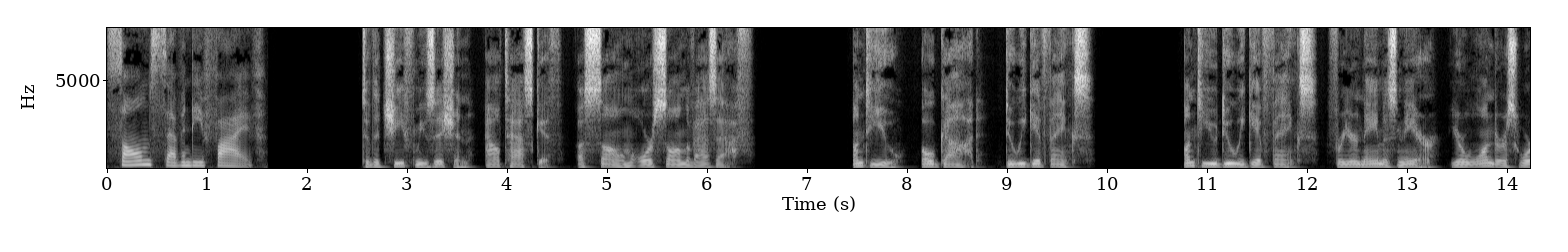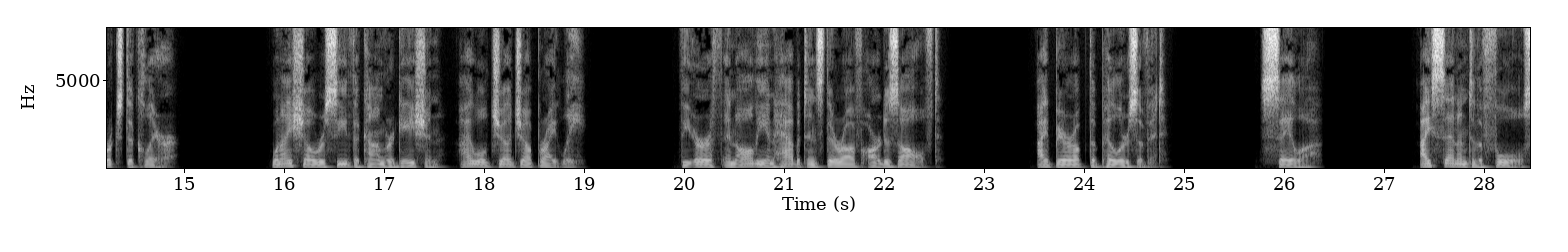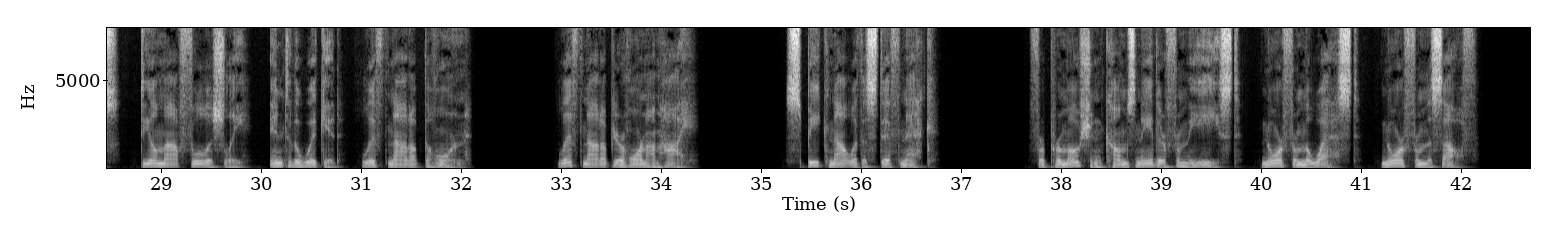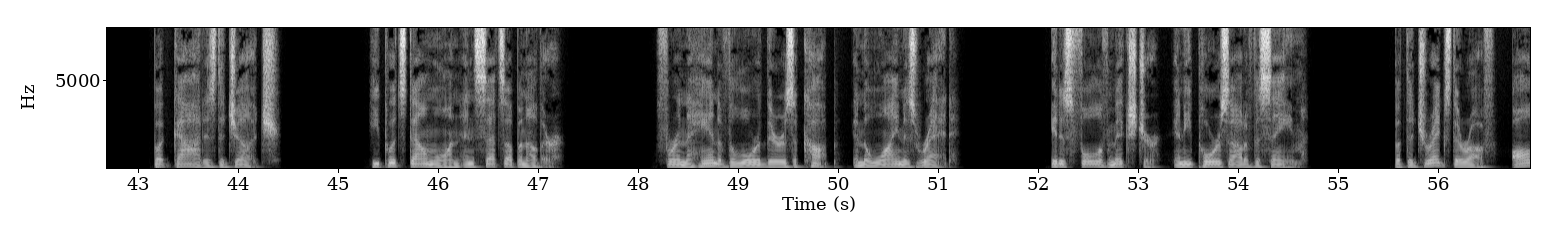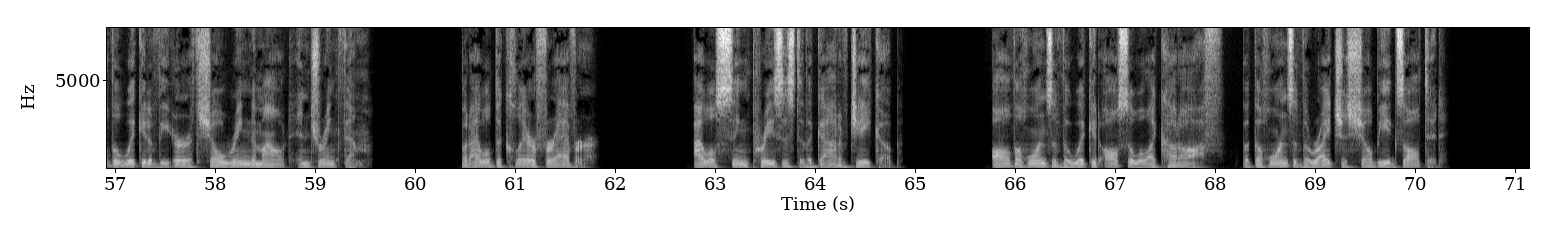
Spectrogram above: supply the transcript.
Psalm 75. To the chief musician, Al-taschith, a psalm or song of Asaph. Unto you, O God, do we give thanks. Unto you do we give thanks, for your name is near, your wondrous works declare. When I shall receive the congregation, I will judge uprightly. The earth and all the inhabitants thereof are dissolved. I bear up the pillars of it. Selah. I said unto the fools, Deal not foolishly, into the wicked, lift not up the horn. Lift not up your horn on high. Speak not with a stiff neck. For promotion comes neither from the east, nor from the west, nor from the south. But God is the judge. He puts down one and sets up another. For in the hand of the Lord there is a cup, and the wine is red. It is full of mixture, and he pours out of the same but the dregs thereof, all the wicked of the earth shall wring them out and drink them. But I will declare forever. I will sing praises to the God of Jacob. All the horns of the wicked also will I cut off, but the horns of the righteous shall be exalted.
